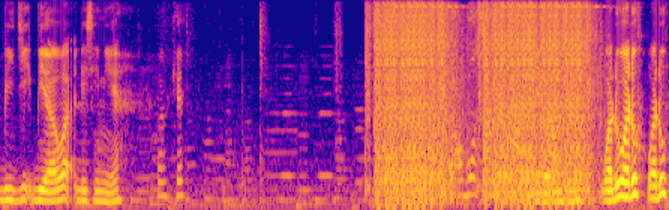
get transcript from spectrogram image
biji biawak di sini ya. Oke. Sana. Waduh waduh waduh.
